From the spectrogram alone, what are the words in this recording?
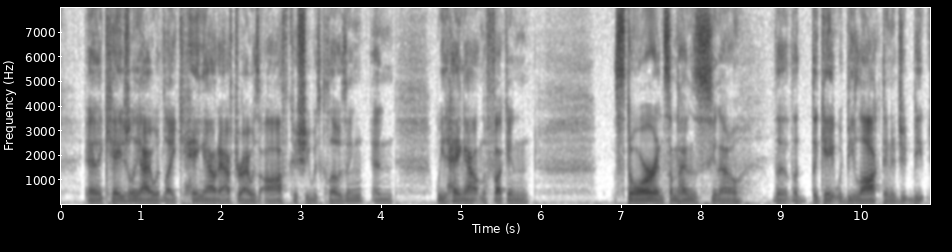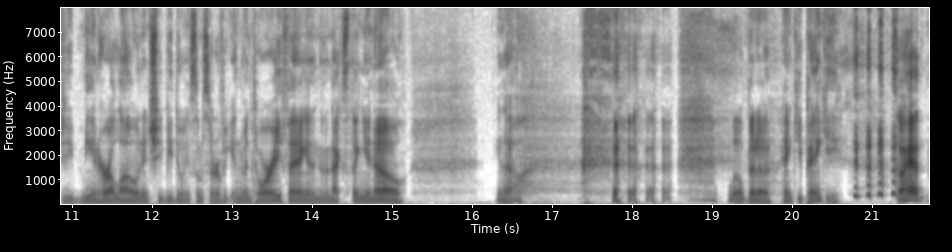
and occasionally I would like hang out after I was off because she was closing and we'd hang out in the fucking store and sometimes, you know, the, the, the gate would be locked and it'd be, be me and her alone and she'd be doing some sort of inventory thing and then the next thing you know, you know, a little bit of hanky panky. so I had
